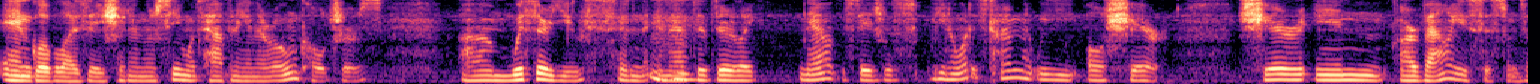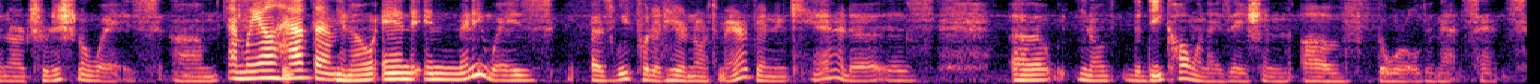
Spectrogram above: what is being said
and globalization, and they're seeing what's happening in their own cultures um, with their youth, and, and mm-hmm. that they're like now at the stage was you know what it's time that we all share share in our value systems and our traditional ways. Um, and we all have them. You know, and in many ways, as we put it here in North America and in Canada, is, uh, you know, the decolonization of the world in that sense.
